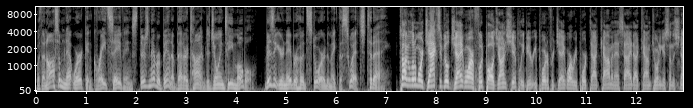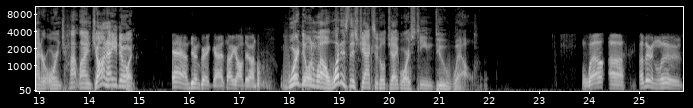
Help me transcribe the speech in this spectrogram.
With an awesome network and great savings, there's never been a better time to join T-Mobile. Visit your neighborhood store to make the switch today. Talk a little more Jacksonville Jaguar football. John Shipley, beat reporter for JaguarReport.com and SI.com, joining us on the Schneider Orange Hotline. John, how you doing? Yeah, I'm doing great, guys. How y'all doing? We're doing well. What does this Jacksonville Jaguars team do well? Well, uh, other than lose,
